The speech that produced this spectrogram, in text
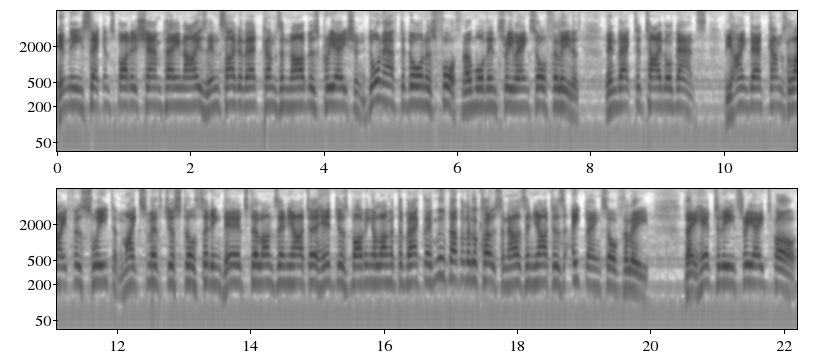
In the second spot is Champagne Eyes. Inside of that comes Anabaa's Creation. Dawn After Dawn is fourth, no more than three lengths off the leaders. Then back to Tidal Dance. Behind that comes Life is Sweet, and Mike Smith just still sitting dead still on Zenyatta. Head just bobbing along at the back. They've moved up a little closer now. Zenyatta's eight lengths off the lead. They head to the 3 8 pole,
